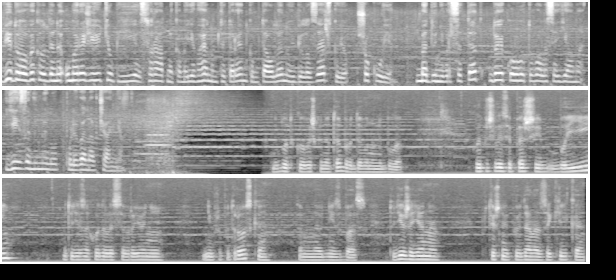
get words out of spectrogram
Відео, викладене у мережі YouTube її соратниками Євгеном Титаренком та Оленою Білозерською, шокує. Медуніверситет, до якого готувалася Яна, їй замінило польове навчання. Не було такого вишкільного табору, де вона не була. Коли почалися перші бої, ми тоді знаходилися в районі Дніпропетровська, там на одній з баз. Тоді вже Яна практично відповідала за кілька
